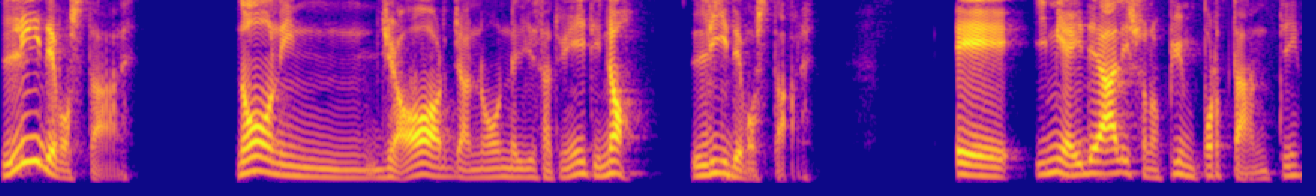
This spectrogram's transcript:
Lì devo stare. Non in Georgia, non negli Stati Uniti, no, lì devo stare. E i miei ideali sono più importanti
